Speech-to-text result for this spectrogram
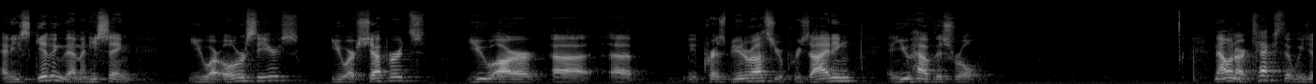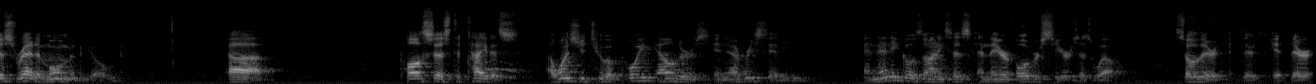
and he's giving them, and he's saying, You are overseers, you are shepherds, you are uh, uh, presbyteros, you're presiding, and you have this role. Now, in our text that we just read a moment ago, uh, Paul says to Titus, I want you to appoint elders in every city. And then he goes on, he says, and they are overseers as well. So they're, they're, they're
